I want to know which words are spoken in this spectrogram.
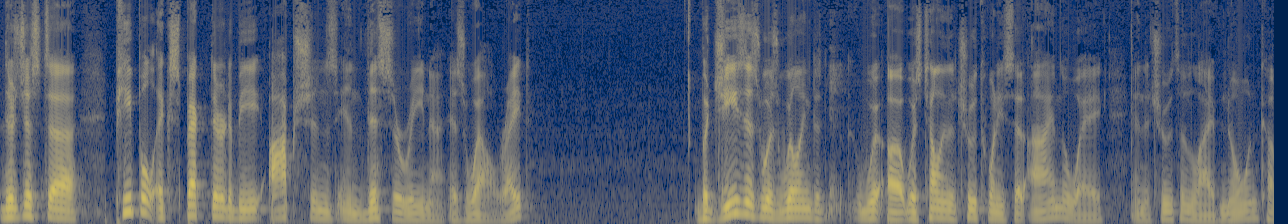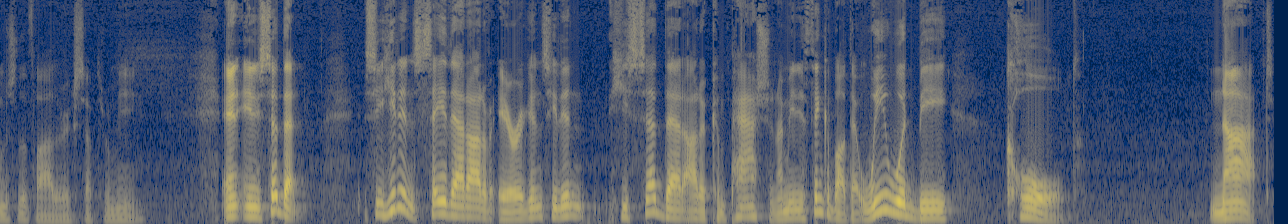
there's just uh, people expect there to be options in this arena as well, right? But Jesus was willing to uh, was telling the truth when he said, "I'm the way and the truth and the life. No one comes to the Father except through me." And, and he said that. See, he didn't say that out of arrogance. He didn't. He said that out of compassion. I mean, you think about that. We would be cold not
